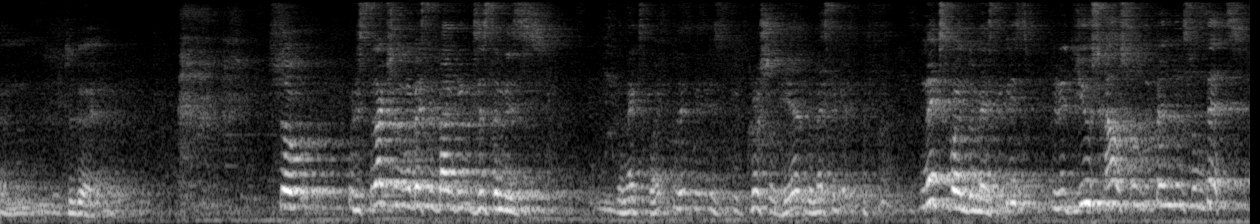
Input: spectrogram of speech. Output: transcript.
um, to do it. So, restructuring the domestic banking system is the next point, is crucial here, domestic. Next point domestic is reduce household dependence on debt.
